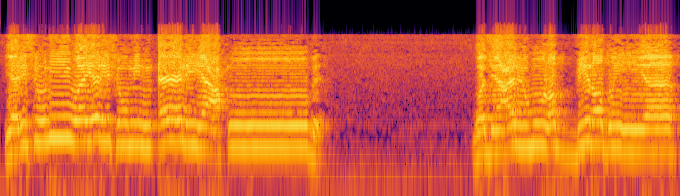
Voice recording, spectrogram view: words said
يرثني ويرث من آل يعقوب. واجعله رب رضيا.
